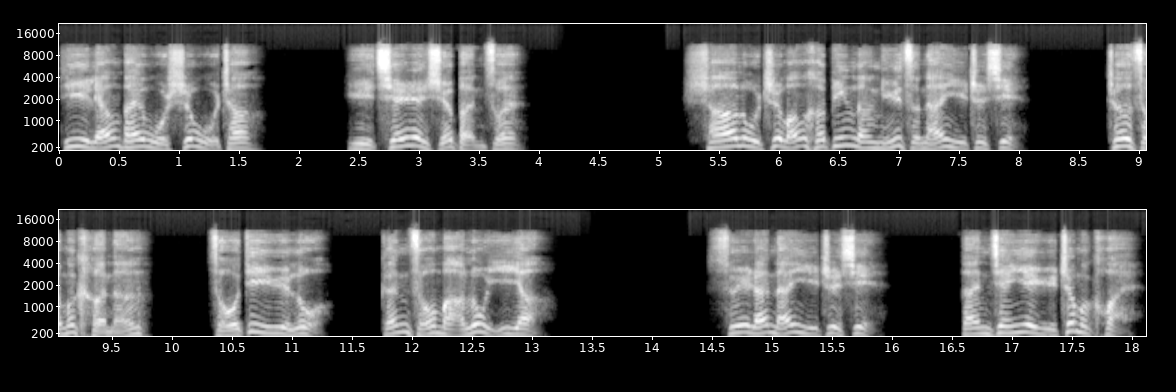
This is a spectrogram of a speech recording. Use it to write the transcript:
第两百五十五章与千仞雪本尊。杀戮之王和冰冷女子难以置信，这怎么可能？走地狱路跟走马路一样。虽然难以置信，但见夜雨这么快，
